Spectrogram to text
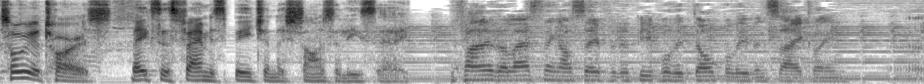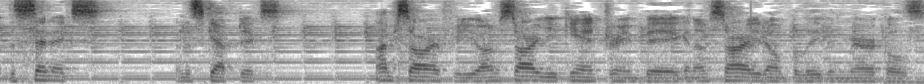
So he retires, makes his famous speech in the Champs Elysees. Finally, the last thing I'll say for the people that don't believe in cycling, uh, the cynics and the skeptics, I'm sorry for you. I'm sorry you can't dream big, and I'm sorry you don't believe in miracles.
